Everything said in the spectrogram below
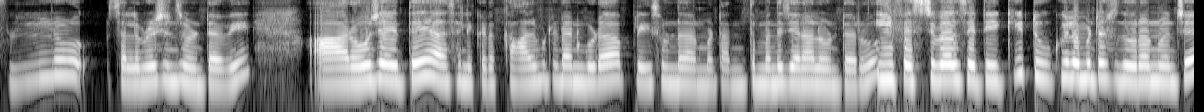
ఫుల్ సెలబ్రేషన్స్ ఉంటవి ఆ రోజు అయితే అసలు ఇక్కడ కాలు పెట్టడానికి కూడా ప్లేస్ ఉండదు అనమాట అంతమంది జనాలు ఉంటారు. ఈ ఫెస్టివల్ సిటీకి టూ కిలోమీటర్స్ దూరం నుంచే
